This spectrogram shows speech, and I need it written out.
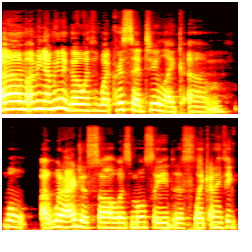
Um, I mean, I'm gonna go with what Chris said too. Like, um, well, uh, what I just saw was mostly just like, and I think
